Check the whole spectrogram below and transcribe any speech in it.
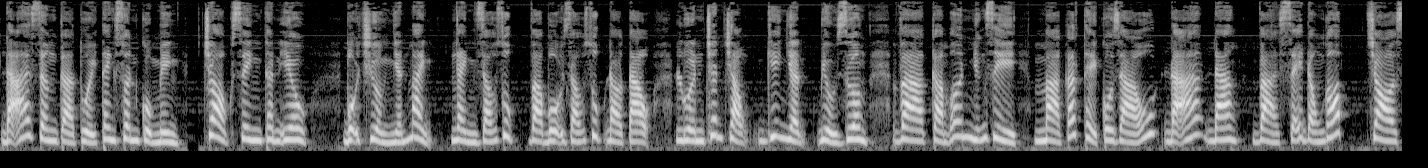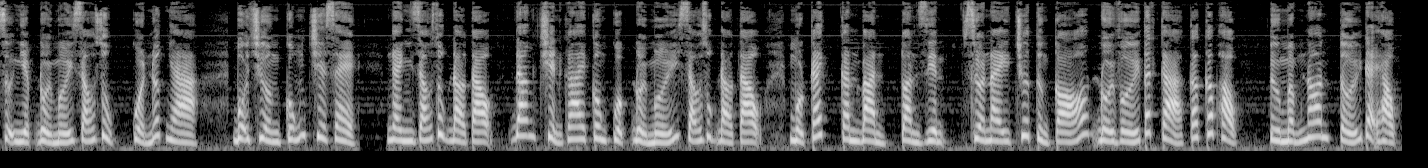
đã dâng cả tuổi thanh xuân của mình cho học sinh thân yêu, Bộ trưởng nhấn mạnh ngành giáo dục và Bộ Giáo dục Đào tạo luôn trân trọng, ghi nhận, biểu dương và cảm ơn những gì mà các thầy cô giáo đã, đang và sẽ đóng góp cho sự nghiệp đổi mới giáo dục của nước nhà. Bộ trưởng cũng chia sẻ, ngành giáo dục đào tạo đang triển khai công cuộc đổi mới giáo dục đào tạo một cách căn bản, toàn diện, xưa nay chưa từng có đối với tất cả các cấp học, từ mầm non tới đại học,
